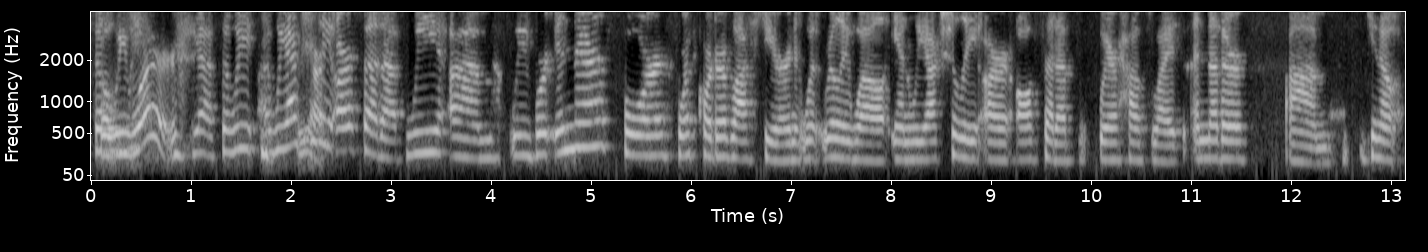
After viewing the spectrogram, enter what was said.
So well, we, we, were. Yeah. So we uh, we actually we are. are. set up. We um we were in there for fourth quarter of last year, and it went really well. And we actually are all set up warehouse wise. Another um you know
